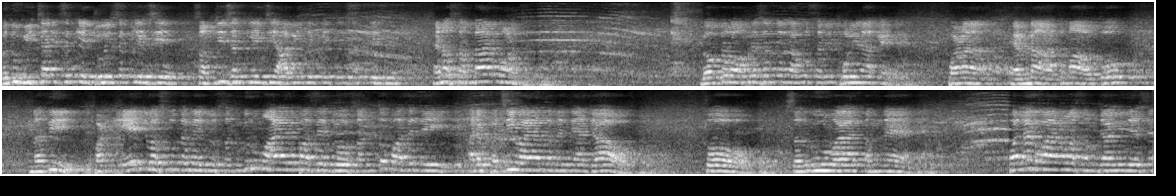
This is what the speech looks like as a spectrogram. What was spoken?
બધું વિચારી શકીએ, જોઈ શકીએ છીએ, સમજી શકીએ છીએ, આવી શકીએ જઈ શકીએ છીએ. એનો સરદાર કોણ છે? ડોક્ટર ઓપરેશન તો આખું શરીર ખોલી નાખે, પણ એમના હાથમાં આવતો નથી. પણ એ જ વસ્તુ તમે જો સદગુરુ મહારાજ પાસે, જો સંતો પાસે જઈ અને પછી વાયા તમે ત્યાં જાઓ તો સદગુરુ મહારાજ તમને પલક વારમાં સમજાવી દેશે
